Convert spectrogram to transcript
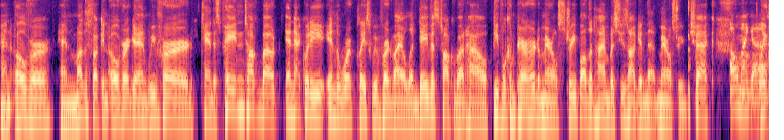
and over and motherfucking over again. We've heard Candice Patton talk about inequity in the workplace. We've heard Viola Davis talk about how people compare her to Meryl Streep all the time, but she's not getting that Meryl Streep check. Oh my God. Like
